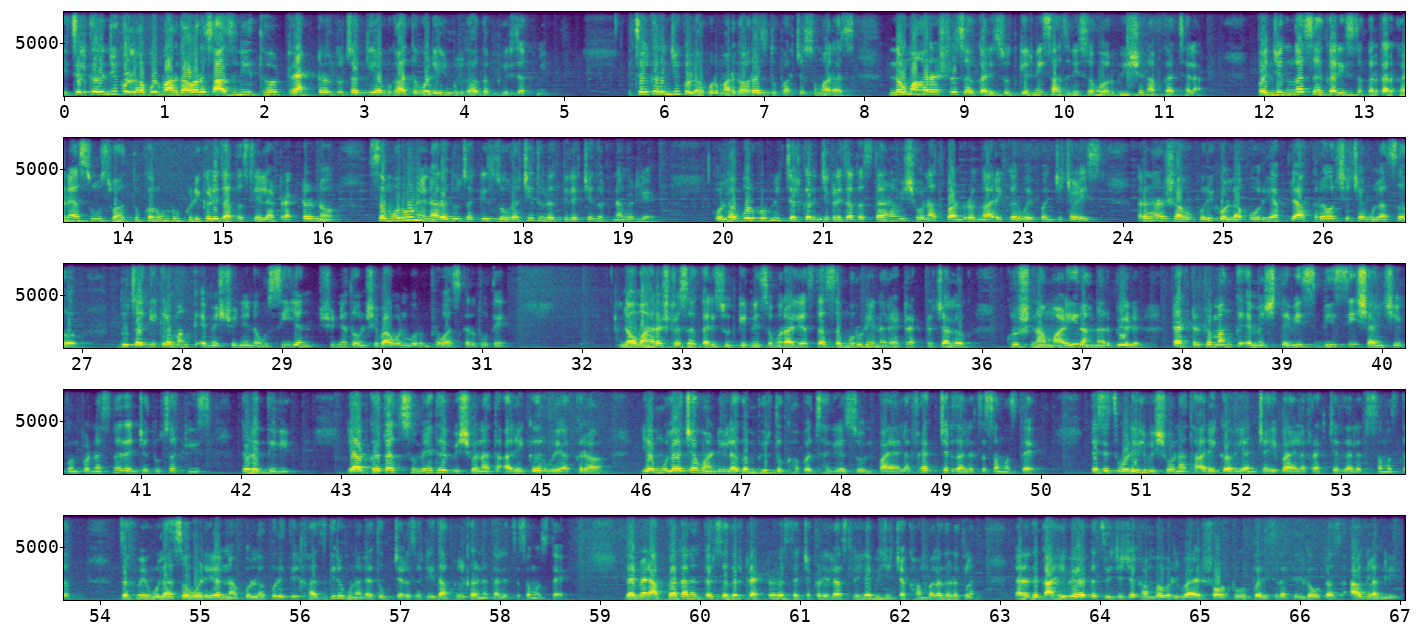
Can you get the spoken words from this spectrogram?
इचलकरंजी कोल्हापूर मार्गावर साजनी इथं ट्रॅक्टर दुचाकी अपघात वडील मुलगा गंभीर जखमी. इचलकरंजी कोल्हापूर मार्गावर आज दुपारच्या सुमारास नव महाराष्ट्र सहकारी सूतगिरणी साजनीसमोर भीषण अपघात झाला. पंचगंगा सहकारी साखर कारखान्यात सूस वाहतूक करून रोकडीकडे जात असलेल्या ट्रॅक्टरनं समोरून येणाऱ्या दुचाकीस जोराची धडक दिल्याची घटना घडली आहे. कोल्हापूरकडून इचलकरंजीकडे जात असताना विश्वनाथ पांडुरंग आरेकर वय पंचेचाळीस राहणार शाहूपुरी कोल्हापूर हे आपल्या अकरा वर्षाच्या मुलासह दुचाकी क्रमांक एम एस शून्य नऊ सी एन शून्य दोनशे बावन्नवरून प्रवास करत होते. नव महाराष्ट्र सहकारी सुतगिरणी समोर आली असता समोरून येणाऱ्या ट्रॅक्टर चालक कृष्णा माळी राहणार बीड. ट्रॅक्टर क्रमांक एम एच तेवीस बी सी शहाऐंशी एकोणपन्नासनं त्यांच्या दुचाकीस धडक दिली. या अपघातात सुमेध विश्वनाथ आरेकर वय अकरा या मुलाच्या मांडीला गंभीर दुखापत झाली असून पायाला फ्रॅक्चर झाल्याचं समजतंय. तसेच वडील विश्वनाथ आरेकर यांच्याही पायाला फ्रॅक्चर झाल्याचं समजतं. जखमी मुलासह वडिलांना कोल्हापूर येथील खासगी रुग्णालयात उपचारासाठी दाखल करण्यात आल्याचं समजतंय. दरम्यान अपघातानंतर सदर ट्रॅक्टर रस्त्याच्या कडेला असलेल्या विजेच्या खांबाला धडकला. त्यानंतर काही वेळातच विजेच्या खांबावरील वायर शॉर्ट होऊन परिसरातील गवतास आग लागली.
